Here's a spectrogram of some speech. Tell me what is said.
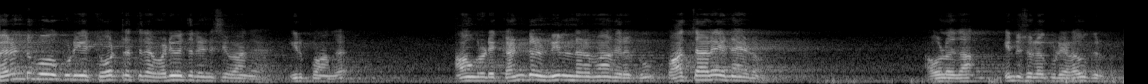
மிரண்டு போகக்கூடிய தோற்றத்தில் வடிவத்தில் என்ன செய்வாங்க? இருப்பாங்க. அவங்களுடைய கண்கள் நீல நிறமாக இருக்கும். பார்த்தாலே என்ன ஆகிடும் அவ்வளோதான் என்று சொல்லக்கூடிய அளவுக்கு இருக்கும்.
